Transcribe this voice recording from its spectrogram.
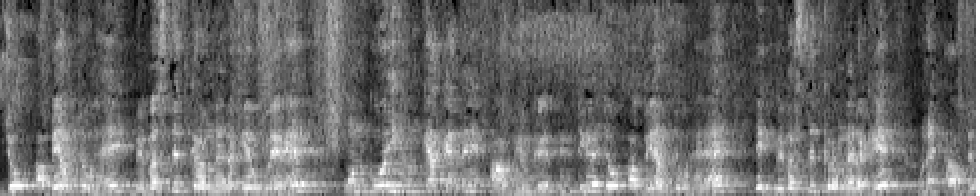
जो अवयव जो है, व्यवस्थित क्रम में रखे हुए हैं, उनको ही हम क्या कहते हैं? अव्यू कहते हैं, ठीक है? जो अवयव जो है, एक व्यवस्थित क्रम में रखे, उन्हें अभ्यु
